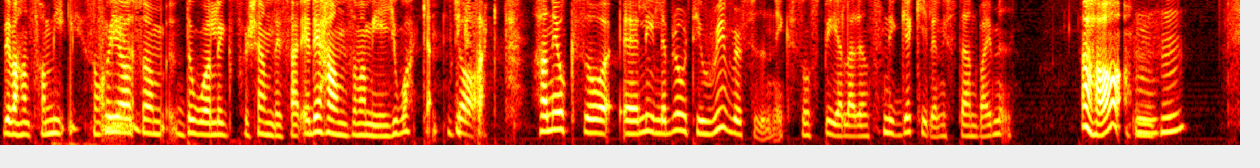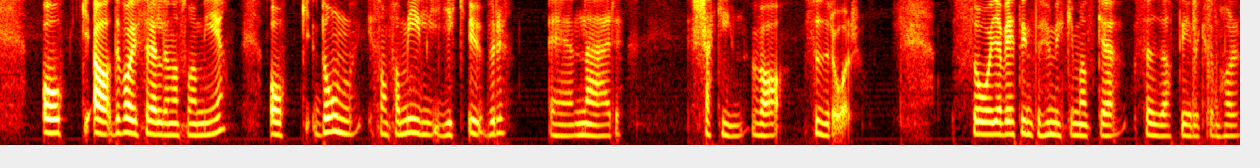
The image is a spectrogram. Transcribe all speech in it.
Det var hans familj som var Får med i jag som dålig på kändisar, är det han som var med i Jokern? Ja. Exakt. Han är också eh, lillebror till River Phoenix som spelar den snygga killen i Stand By Me. Jaha. Mm. Mhm. Och ja, det var ju föräldrarna som var med. Och de som familj gick ur eh, när Shaquin var fyra år. Så jag vet inte hur mycket man ska säga att det liksom har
